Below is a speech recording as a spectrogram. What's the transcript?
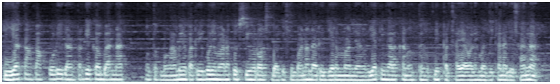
Dia tampak pulih dan pergi ke Banat untuk mengambil 4.500 euro sebagai simpanan dari Jerman yang dia tinggalkan untuk dipercaya oleh majikannya di sana.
